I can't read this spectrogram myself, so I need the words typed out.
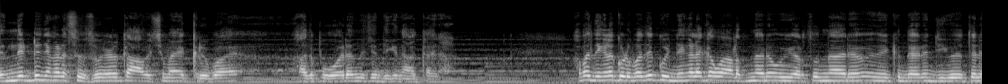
എന്നിട്ട് ഞങ്ങളുടെ ശുശ്രൂഷകൾക്ക് ആവശ്യമായ കൃപ അത് പോരെന്ന് ചിന്തിക്കുന്ന ആൾക്കാരാണ്. അപ്പോൾ നിങ്ങളുടെ കുടുംബത്തിൽ കുഞ്ഞുങ്ങളൊക്കെ വളർത്തുന്നവരും ഉയർത്തുന്നവരും നിൽക്കുന്നവരും ജീവിതത്തിൽ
